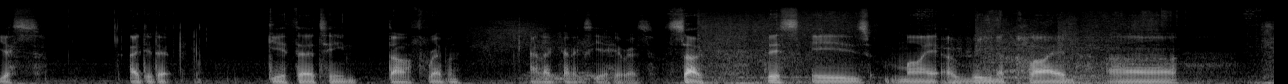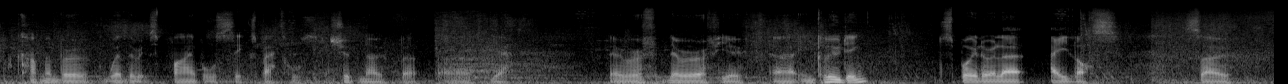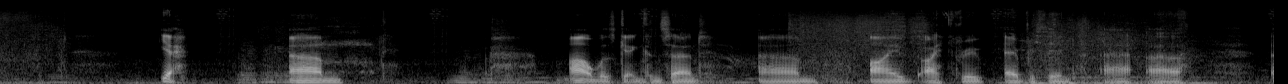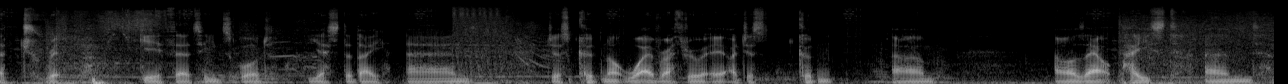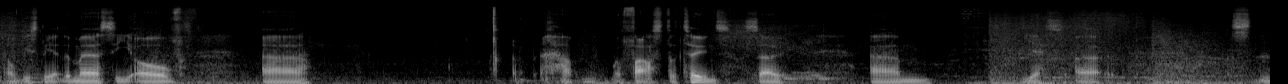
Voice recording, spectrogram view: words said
Yes, I did it. Gear 13, Darth Revan. Hello, Galaxy Heroes. So, this is my arena climb. Uh, I can't remember whether it's five or six battles. I should know, but uh, yeah, there were there were a few, uh, including spoiler alert, a loss. So yeah, um, I was getting concerned. Um, I I threw everything at uh, a trip Gear 13 squad yesterday and just could not. Whatever I threw at it, I just couldn't. Um, I was outpaced and obviously at the mercy of uh, faster tunes. So, um, yes, uh,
